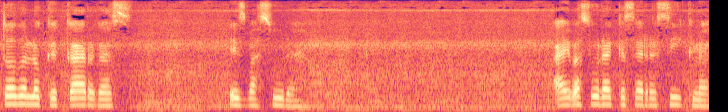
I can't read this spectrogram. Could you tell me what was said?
Todo lo que cargas es basura. Hay basura que se recicla.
